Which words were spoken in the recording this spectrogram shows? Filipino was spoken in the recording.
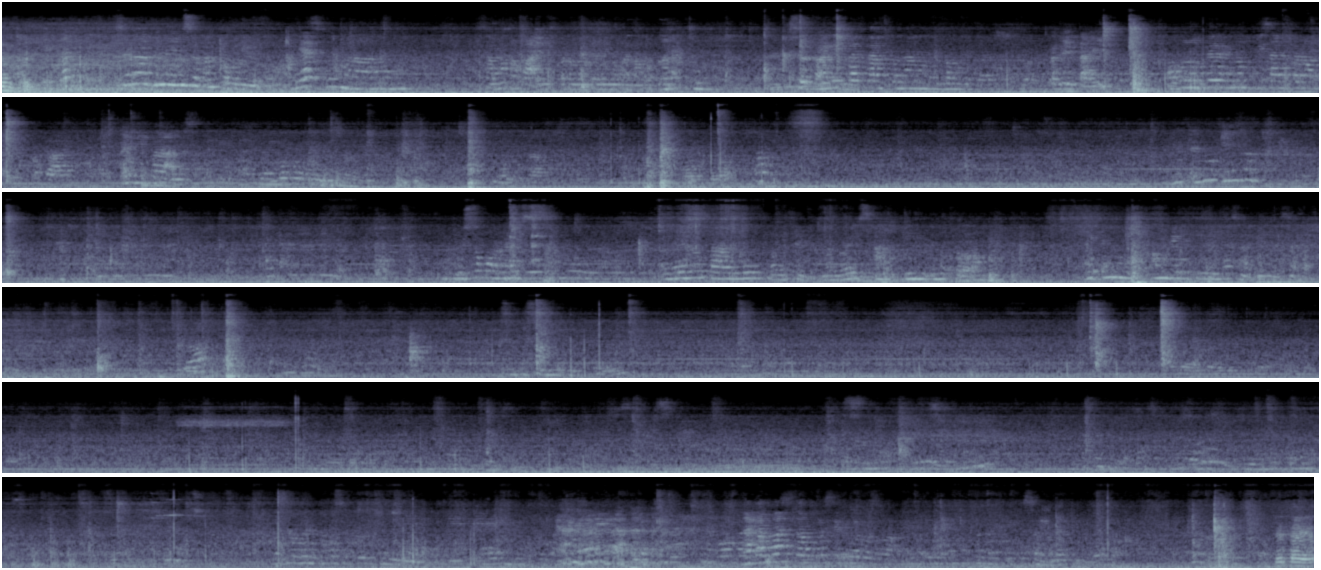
Sarado na yung sa Antonio. Yes, ma'am. Sama kakain pa naman kami yung anak ko. Nilipat lang po ng ibang lugar. Pagay tayo. Ako nung pero nung pisa na parang ako yung pag Ay, hindi pa ano sa pagay. Ano, lang. Talo? Rice. Ah, ano to? Ay, ano, ang meron nila sabi niya sa kapatid. 加油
